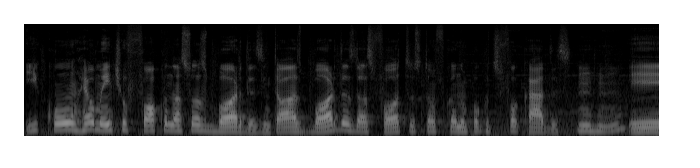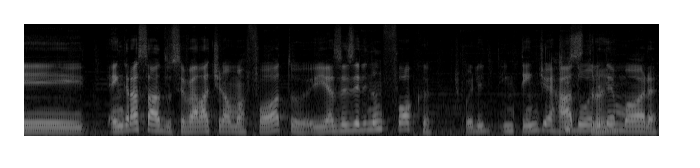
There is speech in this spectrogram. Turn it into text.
e com realmente o foco nas suas bordas. Então as bordas das fotos estão ficando um pouco desfocadas. Uhum. E é engraçado, você vai lá tirar uma foto e às vezes ele não foca. Tipo, ele entende errado ou ele demora.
